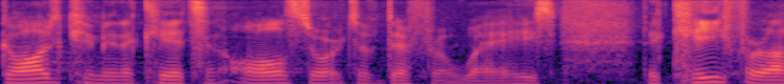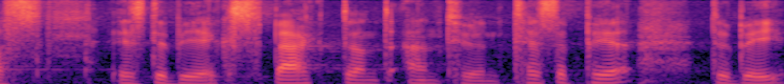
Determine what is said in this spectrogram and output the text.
God communicates in all sorts of different ways. The key for us is to be expectant and to anticipate, to be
